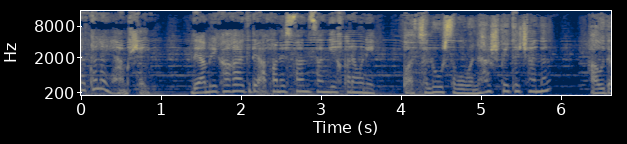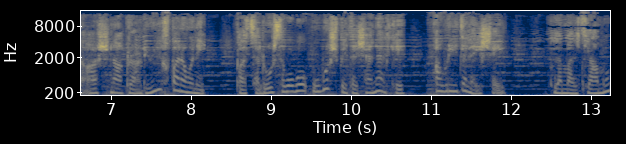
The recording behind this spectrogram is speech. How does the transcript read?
کتلای هم شئ د امریکا غږ د افغانستان څنګه خبرونه په 398 چنل او د آشنا رادیوي خبرونه په 390 چینل کې اوریدلای شئ لملتيامو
